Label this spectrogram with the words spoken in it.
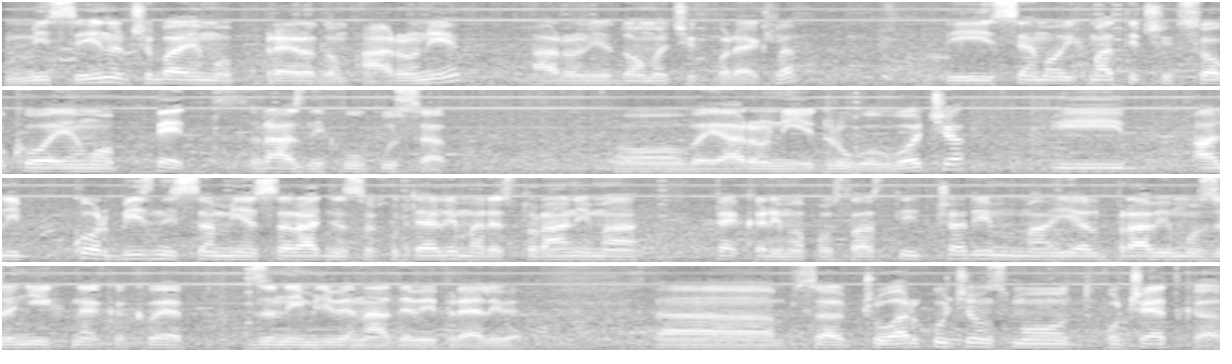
Mi se inače bavimo preradom aronije, aronije domaćih porekla i sem ovih matičnih sokova imamo pet raznih ukusa ovaj, aronije drugog voća, i, ali core biznisa mi je saradnja sa hotelima, restoranima, pekarima, poslastičarima, jer pravimo za njih nekakve zanimljive nadeve i prelive. A, sa čuvar kućom smo od početka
